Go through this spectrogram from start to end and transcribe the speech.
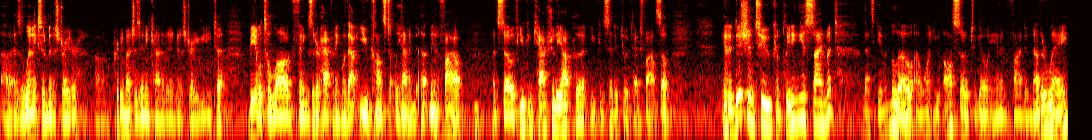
uh, as a Linux administrator, uh, pretty much as any kind of an administrator. You need to be able to log things that are happening without you constantly having to update a file. And so if you can capture the output, you can send it to a text file. So in addition to completing the assignment that's given below, I want you also to go in and find another way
